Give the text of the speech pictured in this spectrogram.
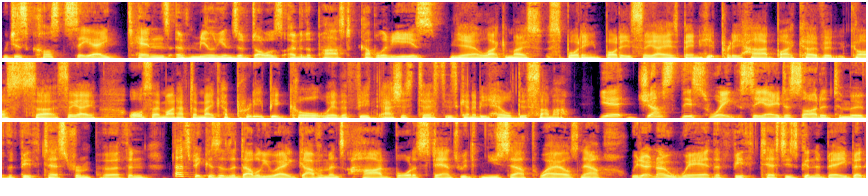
which has cost CA tens of millions of dollars over the past couple of years. Yeah, like most sporting bodies, CA has been hit pretty hard by COVID costs. Uh, CA also might have to make a pretty big call where the fifth Ashes test is going to be held this summer. Yeah, just this week, CA decided to move the fifth test from Perth, and that's because of the WA government's hard border stance with New South Wales. Now, we don't know where the fifth test is going to be, but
